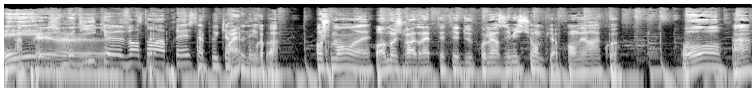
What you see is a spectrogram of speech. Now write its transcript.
Et je me dis que 20 ans après, ça peut cartonner. pourquoi pas Franchement, ouais. Oh, moi je regarderai peut-être les deux premières émissions, puis après on verra quoi. Oh, hein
